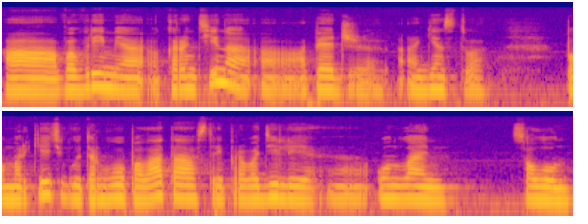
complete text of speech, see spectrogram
а во время карантина, а, опять же, агентство по маркетингу и торговая палата Австрии проводили э, онлайн-салон.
